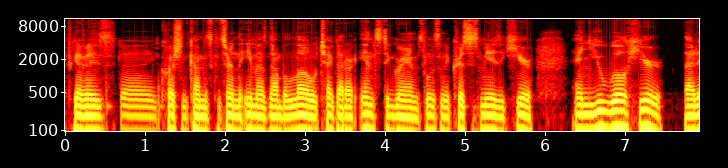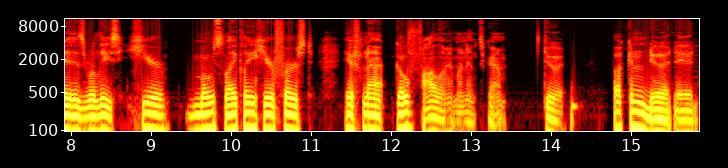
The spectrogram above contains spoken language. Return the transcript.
if you have any uh, questions, comments, concern, the emails down below. Check out our Instagrams. Listen to Chris's music here, and you will hear that it is released here. Most likely here first. If not, go follow him on Instagram. Do it. Fucking do it, dude.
